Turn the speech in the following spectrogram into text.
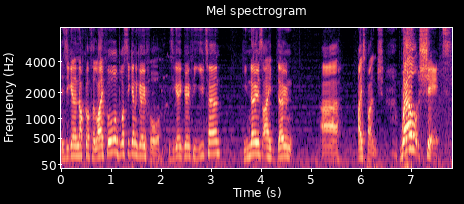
Is he going to knock off the Life Orb? What's he going to go for? Is he going to go for U-turn? He knows I don't... Uh, Ice Punch. Well, shit.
